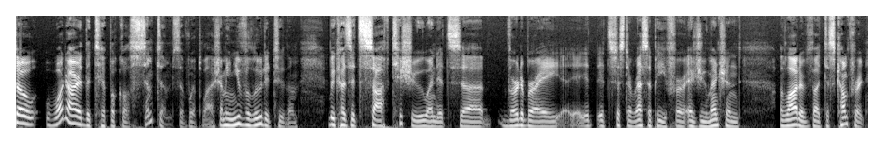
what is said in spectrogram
So, what are the typical symptoms of whiplash? I mean, you've alluded to them because it's soft tissue and it's uh, vertebrae. It, it's just a recipe for, as you mentioned, a lot of uh, discomfort.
